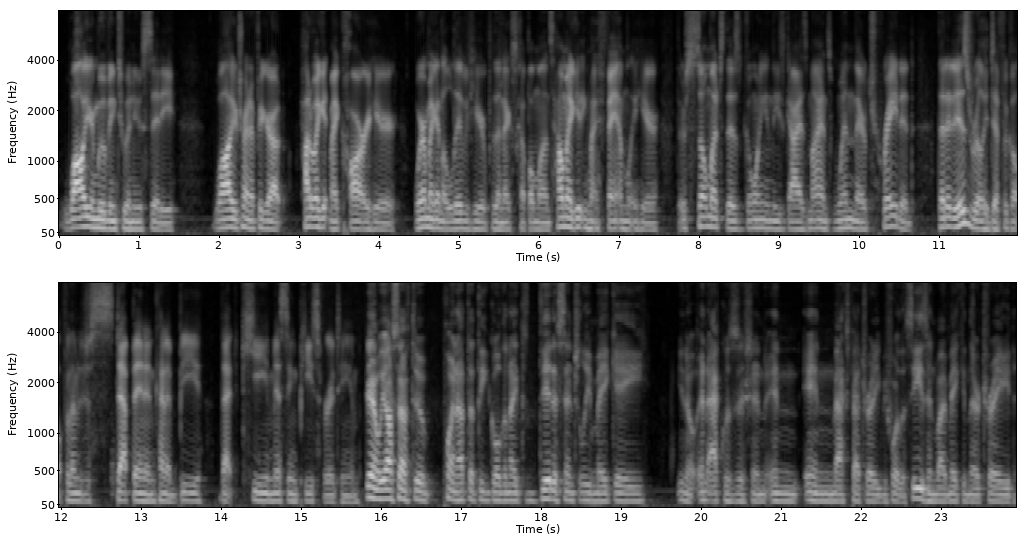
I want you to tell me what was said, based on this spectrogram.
while you're moving to a new city, while you're trying to figure out how do I get my car here? Where am I going to live here for the next couple months? How am I getting my family here? There's so much that's going in these guys' minds when they're traded that it is really difficult for them to just step in and kind of be that key missing piece for a team. Yeah, we also have to point out that the Golden Knights did essentially make a you know an acquisition in in Max Pacioretty before the season by making their trade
